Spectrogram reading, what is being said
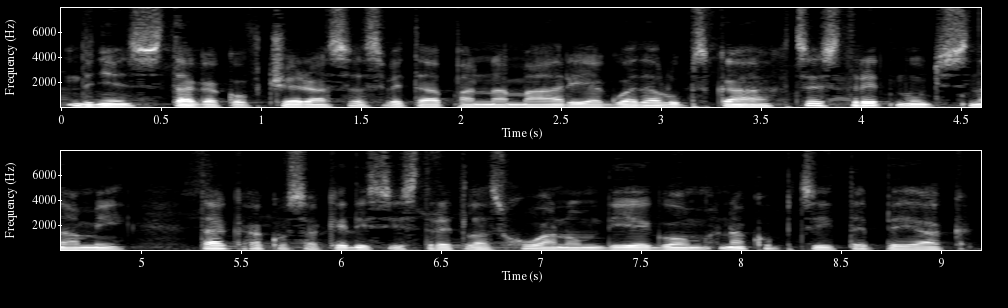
Dnes, tak ako včera, sa svetá panna Mária Guadalupská chce stretnúť s nami, tak ako sa kedysi stretla s Juanom Diegom na kopci Tepeak.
